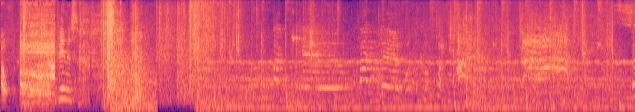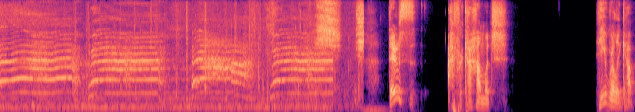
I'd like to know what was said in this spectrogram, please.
oh, Penis. There's. I forgot how much. He really got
